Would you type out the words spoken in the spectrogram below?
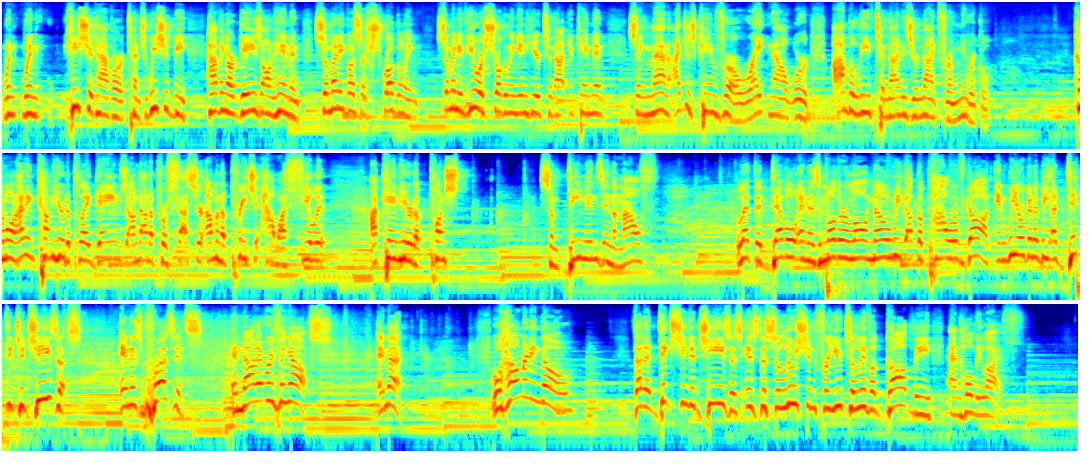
When, when He should have our attention, we should be having our gaze on Him. And so many of us are struggling. So many of you are struggling in here tonight. You came in saying, Man, I just came for a right now word. I believe tonight is your night for a miracle. Come on, I didn't come here to play games. I'm not a professor. I'm going to preach it how I feel it. I came here to punch some demons in the mouth. Let the devil and his mother in law know we got the power of God and we are going to be addicted to Jesus in his presence and not everything else. Amen. Well, how many know that addiction to Jesus is the solution for you to live a godly and holy life?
